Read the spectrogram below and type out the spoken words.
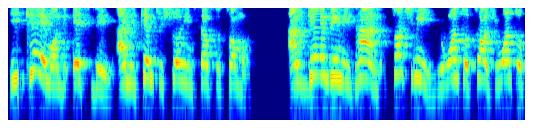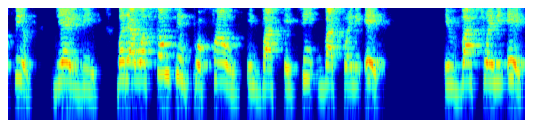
He came on the eighth day and he came to show himself to Thomas and gave him his hand. Touch me. You want to touch, you want to feel. There it is. But there was something profound in verse 18, verse 28. In verse 28,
